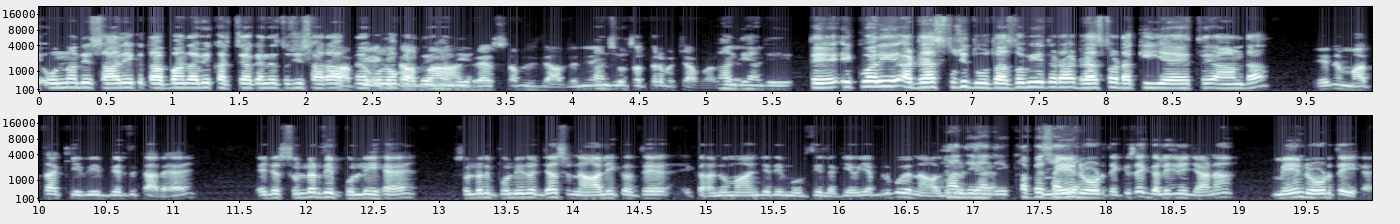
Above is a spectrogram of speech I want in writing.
ਉਹਨਾਂ ਦੀ ਸਾਰੀ ਕਿਤਾਬਾਂ ਦਾ ਵੀ ਖਰਚਾ ਕਹਿੰਦੇ ਤੁਸੀਂ ਸਾਰਾ ਆਪਣੇ ਕੋਲੋਂ ਕਰਦੇ ਹੋ ਹਾਂਜੀ। ਐਡਰੈਸ ਸਭ ਦੇ ਦੱਸ ਦਿੰਦੇ ਹਾਂ ਹਾਂਜੀ। 170 ਬੱਚਾ ਪੜ੍ਹਦਾ ਹਾਂਜੀ ਹਾਂਜੀ। ਤੇ ਇੱਕ ਵਾਰੀ ਐਡਰੈਸ ਤੁਸੀਂ ਦੂਰ ਦੱਸ ਦਿਓ ਵੀ ਇਹ ਜਿਹੜਾ ਐਡਰੈਸ ਤੁਹਾਡਾ ਕੀ ਹੈ ਇੱਥੇ ਆਉਣ ਦਾ? ਇਹ ਨਾ ਮਾਤਾ ਕੀਵੀ ਬਿਰਧ ਘਰ ਹੈ ਇਹ ਜੋ ਸੁੱਲਰ ਦੀ ਪੁੱਲੀ ਹੈ ਸੁੱਲਰ ਦੀ ਪੁੱਲੀ ਤੋਂ ਜਸਟ ਨਾਲ ਹੀ ਉੱਥੇ ਇੱਕ ਹਨੂਮਾਨ ਜੀ ਦੀ ਮੂਰਤੀ ਲੱਗੀ ਹੋਈ ਹੈ ਬਿਲਕੁਲ ਨਾਲ ਦੀ ਹਾਂਜੀ ਹਾਂਜੀ ਖੱਬੇ ਸਾਈਡ ਮੇਨ ਰੋਡ ਤੇ ਕਿਸੇ ਗਲੀ 'ਚ ਨਹੀਂ ਜਾਣਾ ਮੇਨ ਰੋਡ ਤੇ ਹੀ ਹੈ।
